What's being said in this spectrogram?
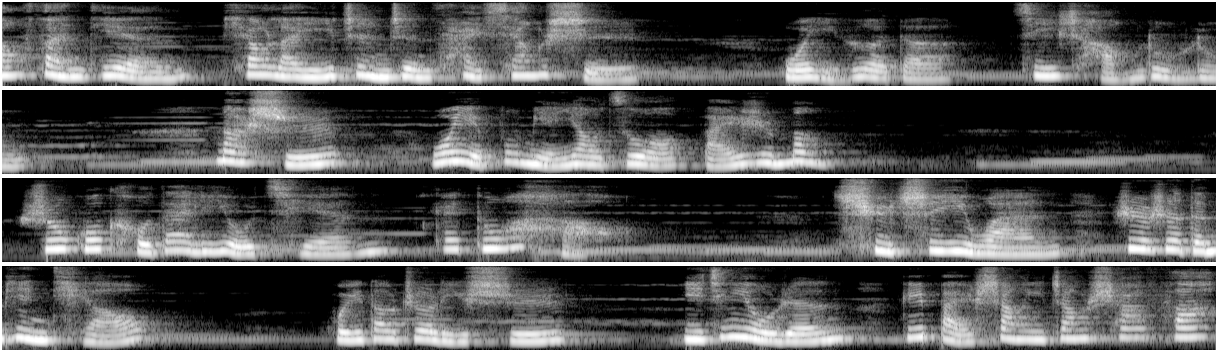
当饭店飘来一阵阵菜香时，我已饿得饥肠辘辘。那时，我也不免要做白日梦。如果口袋里有钱，该多好！去吃一碗热热的面条。回到这里时，已经有人给摆上一张沙发，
